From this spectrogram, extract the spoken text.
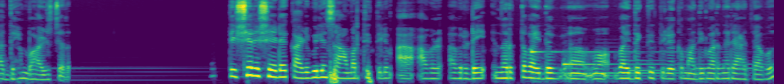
അദ്ദേഹം വാഴിച്ചത്. തിഷ്യരക്ഷയുടെ കഴിവിലും സാമർഥ്യത്തിലും അവ അവരുടെ നൃത്ത വൈദ വൈദഗ്ധ്യത്തിലേക്ക് മതിമറന്ന രാജാവ്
